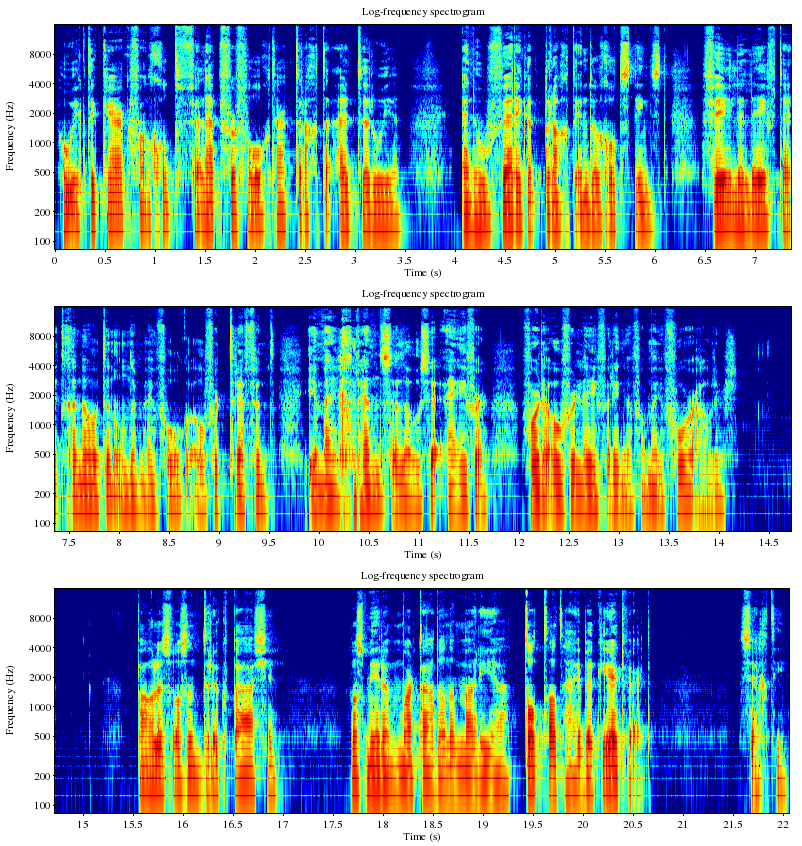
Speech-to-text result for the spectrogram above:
hoe ik de kerk van God fel heb vervolgd, haar trachten uit te roeien, en hoe ver ik het bracht in de godsdienst, vele leeftijdgenoten onder mijn volk overtreffend in mijn grenzeloze ijver voor de overleveringen van mijn voorouders. Paulus was een druk baasje, was meer een Martha dan een Maria, totdat hij bekeerd werd, zegt hij.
